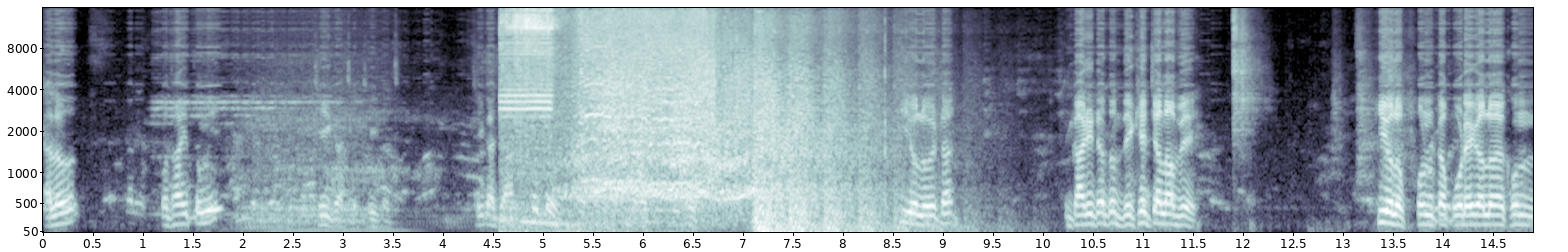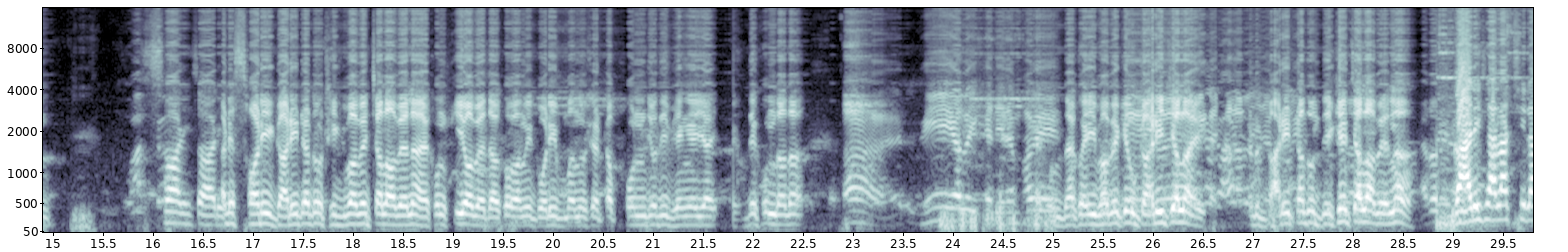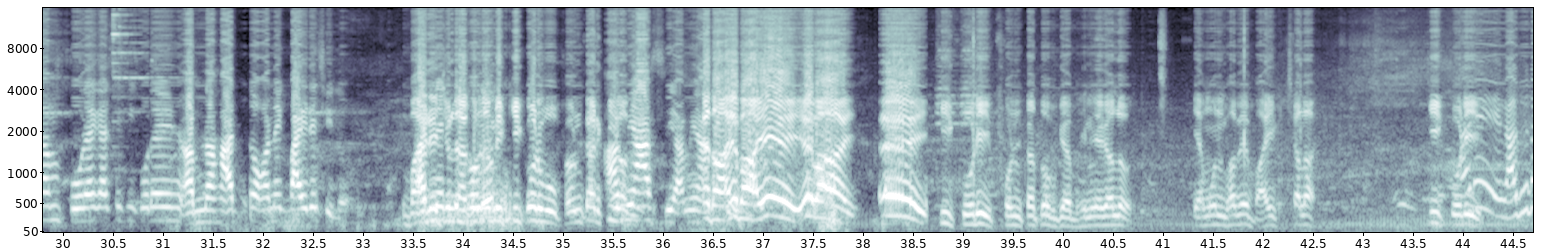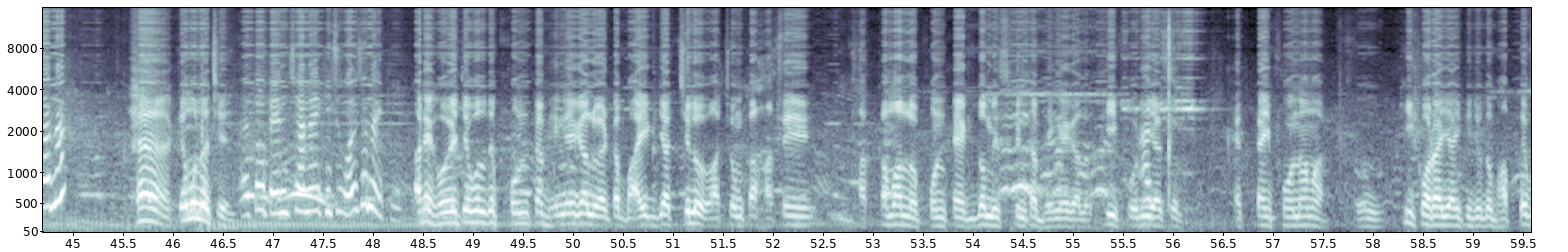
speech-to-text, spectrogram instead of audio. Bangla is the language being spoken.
হ্যালো কোথায় তুমি? ঠিক আছে ঠিক আছে। ঠিক আছে আসছো তো? কি হলো এটা? গাড়িটা তো দেখে চালাবে। কি হলো ফোনটা পড়ে গেল এখন? সরি সরি আরে সরি গাড়িটা তো ঠিকভাবে চালাবে না। এখন কি হবে? দেখো আমি গরিব মানুষ একটা ফোন যদি ভেঙে যায়। দেখুন দাদা। ভেঙে গেল এখানে ভাবে দেখো এইভাবে কেউ গাড়ি চালায়। গাড়িটা তো দেখে চালাবে না। গাড়ি চালাচ্ছিলাম পড়ে গেছে কি করে? আপনার হাত তো অনেক বাইরে ছিল। বাইরে চলে এখন আমি কি করব? ফোনটার কি আমি আসছি আমি এ ভাই এই এ ভাই এই। কি করি? ফোনটা তো ভেঙে গেল। কেমন ভাবে বাইক চালায়? কি করি? রাজু দা না হ্যাঁ কেমন আছেন? এত টেনশনে কিছু হয়েছে নাকি? আরে হয়েছে বলতে ফোনটা ভেঙে গেল একটা বাইক যাচ্ছিল আচমকা হাতে ধাক্কা মারলো ফোনটা একদম স্ক্রিনটা ভেঙে গেল। কি করি এখন? একটাই ফোন আমার। এখন কি করা যায় কিছু তো ভাবতে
